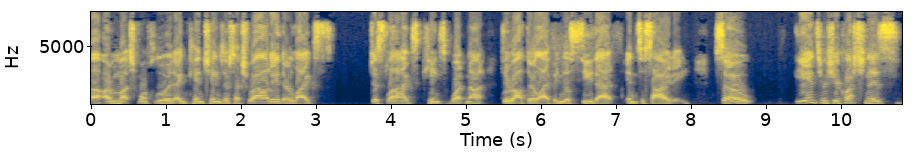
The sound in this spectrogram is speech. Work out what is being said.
uh, are much more fluid and can change their sexuality their likes dislikes, kinks, whatnot throughout their life, and you'll see that in society. So the answer to your question is,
